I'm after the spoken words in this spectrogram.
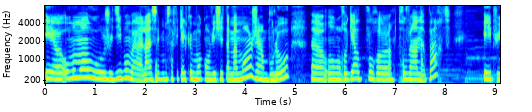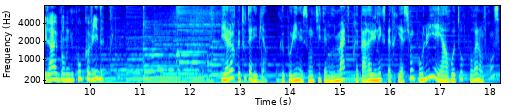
Et euh, au moment où je lui dis, bon, bah là, c'est bon, ça fait quelques mois qu'on vit chez ta maman, j'ai un boulot, on regarde pour trouver un appart. Et puis là, bon, du coup, Covid. Et alors que tout allait bien, que Pauline et son petit ami Matt préparaient une expatriation pour lui et un retour pour elle en France,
